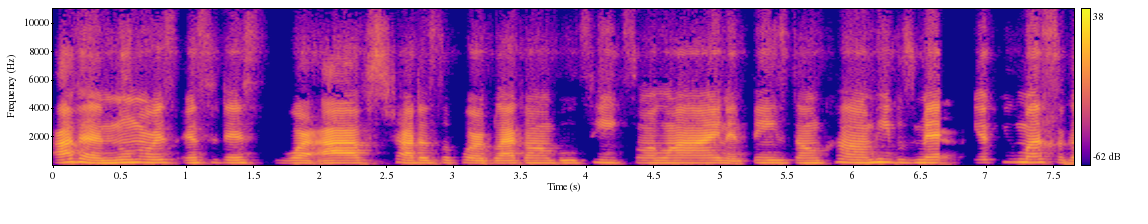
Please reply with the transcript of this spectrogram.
I've had numerous incidents where I've tried to support black owned boutiques online and things don't come. He was mad a few months ago.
